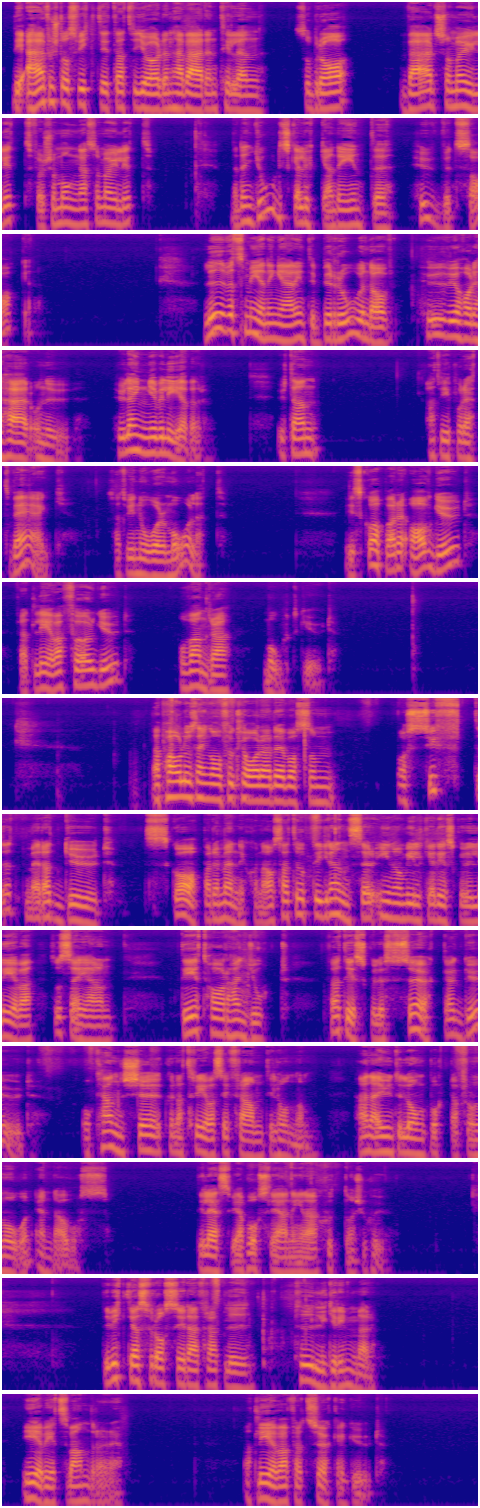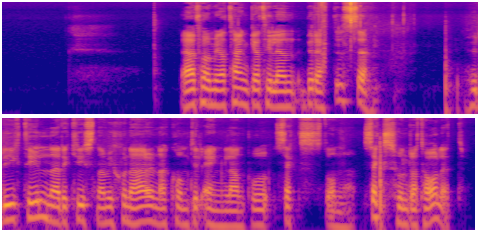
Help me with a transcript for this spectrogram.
Det är förstås viktigt att vi gör den här världen till en så bra värld som möjligt för så många som möjligt. Men den jordiska lyckan det är inte huvudsaken. Livets mening är inte beroende av hur vi har det här och nu, hur länge vi lever, utan att vi är på rätt väg så att vi når målet. Vi är skapade av Gud för att leva för Gud och vandra mot Gud. När Paulus en gång förklarade vad som var syftet med att Gud skapade människorna och satte upp de gränser inom vilka de skulle leva, så säger han Det har han gjort för att de skulle söka Gud och kanske kunna treva sig fram till honom. Han är ju inte långt borta från någon enda av oss. Det läser vi i Apostlagärningarna 17.27. Det viktigaste för oss är därför att bli pilgrimer, evighetsvandrare, att leva för att söka Gud. Det här för mina tankar till en berättelse hur det gick till när de kristna missionärerna kom till England på 600-talet.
